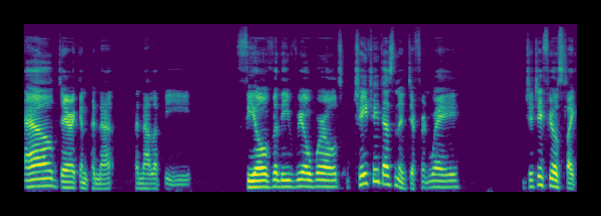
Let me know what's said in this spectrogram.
Elle, Derek, and Pene- Penelope feel really real world. JJ does in a different way. JJ feels like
